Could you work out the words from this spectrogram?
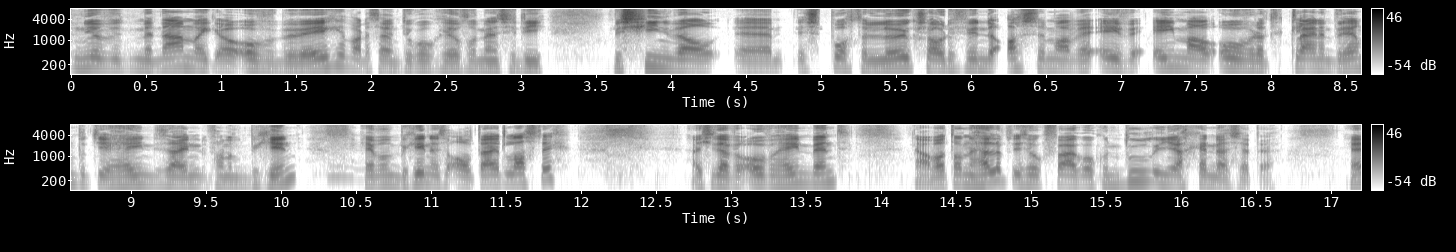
nu hebben we het met name over bewegen. Maar er zijn natuurlijk ook heel veel mensen die misschien wel sporten leuk zouden vinden als ze maar weer even eenmaal over dat kleine drempeltje heen zijn van het begin. Hè, want het begin is altijd lastig. Als je daar weer overheen bent. Nou, wat dan helpt is ook vaak ook een doel in je agenda zetten. Hè,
